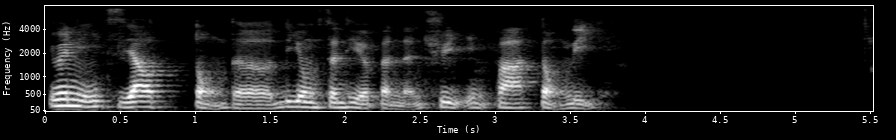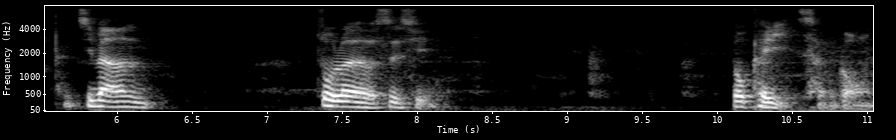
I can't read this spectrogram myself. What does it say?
因为你只要懂得利用身体的本能去引发动力，基本上做任何事情都可以成功。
